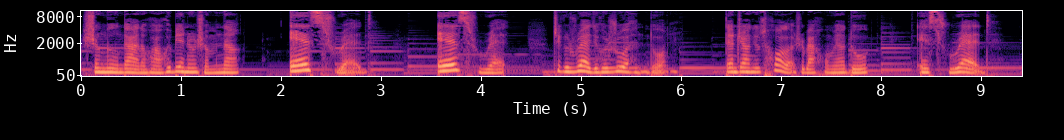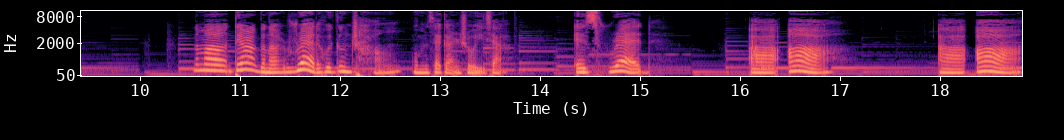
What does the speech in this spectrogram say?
声更大的话，会变成什么呢？It's red, is red，这个 red 就会弱很多，但这样就错了，是吧？我们要读 is red。那么第二个呢，red 会更长，我们再感受一下，is red，啊啊啊啊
